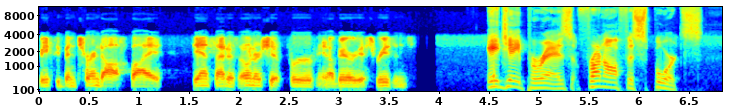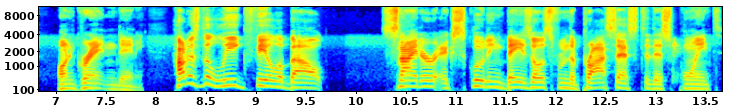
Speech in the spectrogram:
basically been turned off by Dan Snyder's ownership for you know various reasons. AJ Perez, front office sports on Grant and Danny. How does the league feel about Snyder excluding Bezos from the process to this point,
